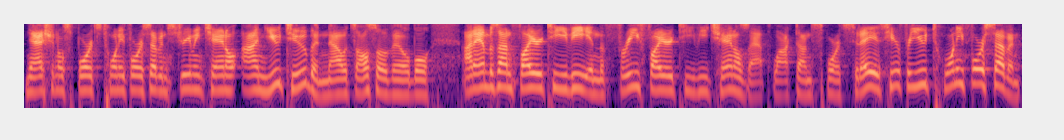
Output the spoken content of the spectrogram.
national sports 24 7 streaming channel on YouTube, and now it's also available on Amazon Fire TV and the free Fire TV channels app. Locked On Sports Today is here for you 24 7,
